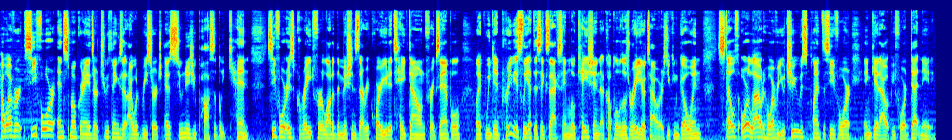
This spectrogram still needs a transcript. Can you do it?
However, C4 and smoke grenades are two things that I would research as soon as you possibly can. C4 is great for a lot of the missions that require you to take down, for example, like we did previously at this exact same location, a couple of those radio towers. You can go in stealth or loud, however you choose, plant the C4, and get out before detonating.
